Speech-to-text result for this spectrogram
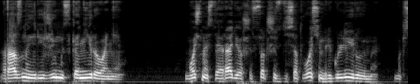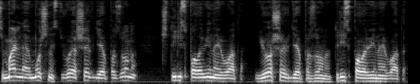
разные режимы сканирования. Мощность радио 668 регулируемая. Максимальная мощность VHF диапазона 4,5 Вт, UHF диапазона 3,5 Вт.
